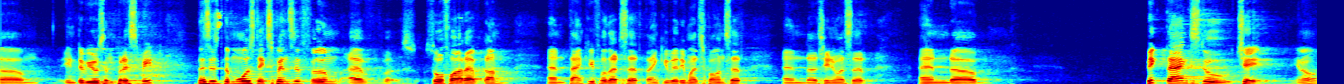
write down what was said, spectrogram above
um, interviews and press meet, this is the most expensive film I've so far I've done. And thank you for that, sir. Thank you very much, Pawan sir and uh, Srinivas sir. And um, big thanks to Che, you know,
